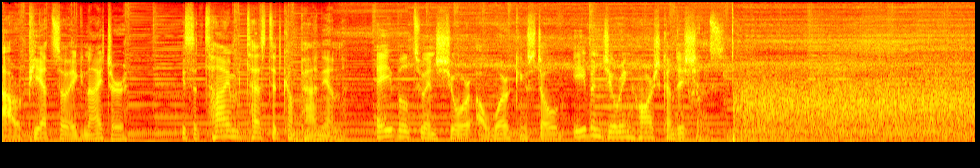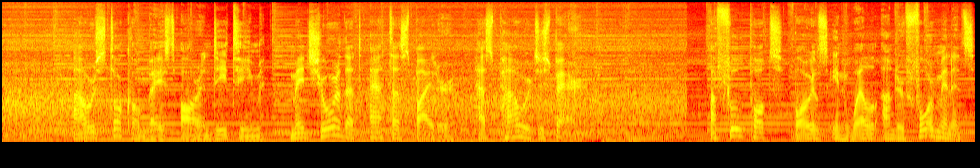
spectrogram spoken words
Our piezo igniter is a time-tested companion able to ensure a working stove even during harsh conditions. Our Stockholm-based R&D team made sure that Eta Spider has power to spare. A full pot boils in well under 4 minutes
